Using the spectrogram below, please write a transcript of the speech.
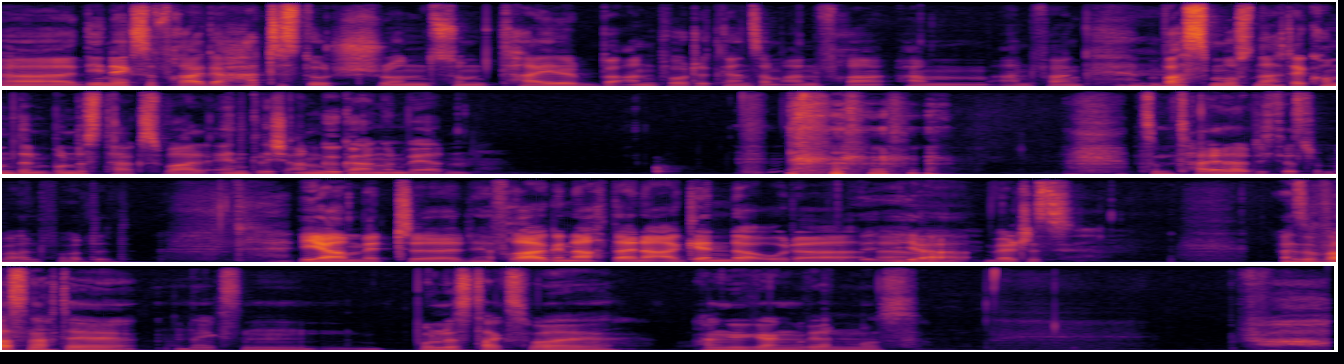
Äh, die nächste Frage hattest du schon zum Teil beantwortet, ganz am, Anfra am Anfang. Mhm. Was muss nach der kommenden Bundestagswahl endlich angegangen werden? Zum Teil hatte ich das schon beantwortet. Ja, mit äh, der Frage nach deiner Agenda oder ähm, Ja. welches. Also was nach der nächsten Bundestagswahl angegangen werden muss. Boah.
